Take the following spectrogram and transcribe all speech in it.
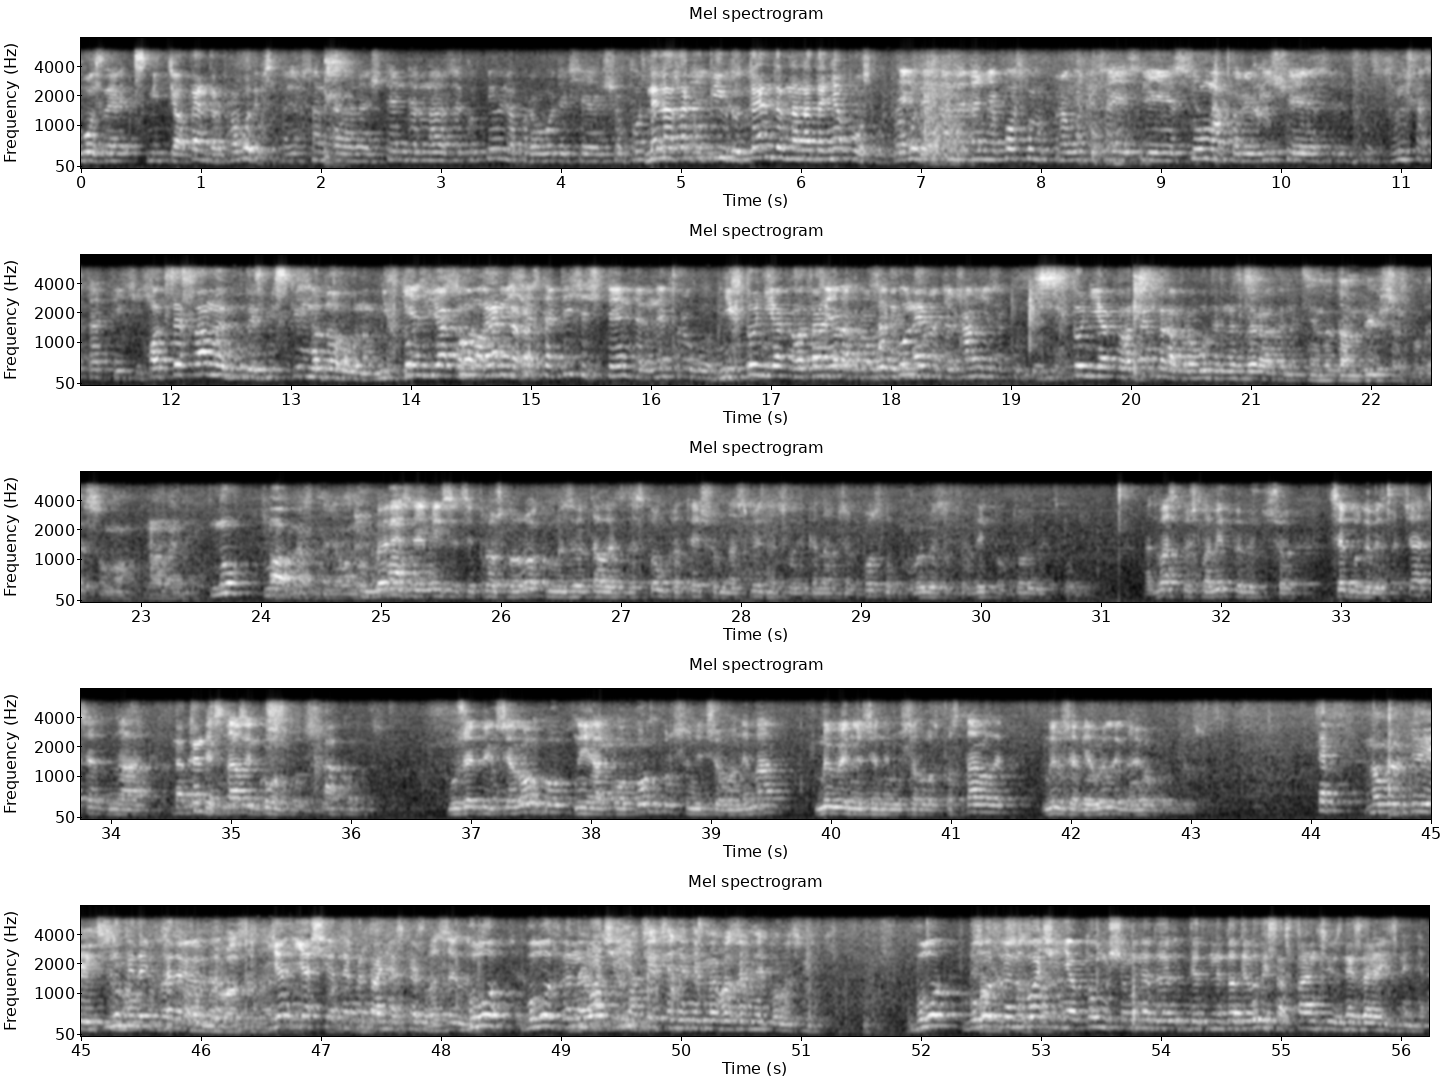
возить сміття? Тендер проводився? Олександр Павлович, тендер на закупівлю проводиться, якщо послуг... Не на закупівлю, тендер на надання послуг Тендер на надання послуг проводиться, якщо сума перевищує свише 100 тисяч. Оце саме буде з міським водогоном. Ніхто Якщо ніякого сума тендера, 100 тисяч, тендер не проводить. ніхто ніякого тендера Це проводити закон не про державні закупівлі. Ніхто ніякого тендера проводити не збиратиметься. Ну там більше ж буде сума на воді. Ну, мало. У нас мільйонів. У березні місяці прошлого року ми зверталися з листом про те, щоб нас визначили виконавчим послуг по вивозу твердих побутових відходів. Від вас прийшла відповідь, що це буде визначатися на, На підставі конкурсу. А, конкурс. Уже більше року ніякого конкурсу, нічого нема. Ми винуждений мусоровоз поставили, ми вже об'явили на його продаж. Це Ну ви вбієте, Ну, піде, Федор я, я ще одне питання скажу. Було, було звинувачення, не возив, не полиснуть. було, було звинувачення в тому, що ми не дод- не додивилися станцію з незалізнення.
